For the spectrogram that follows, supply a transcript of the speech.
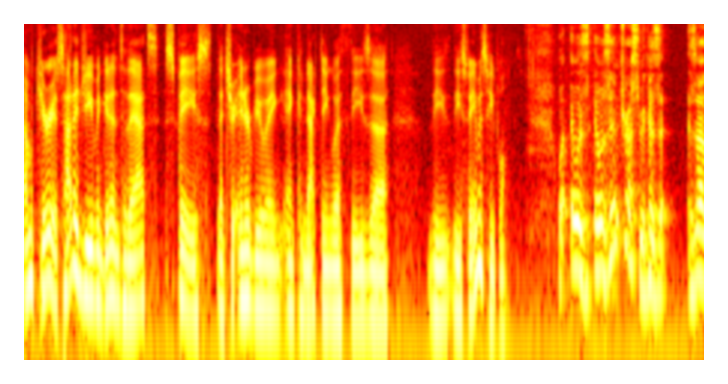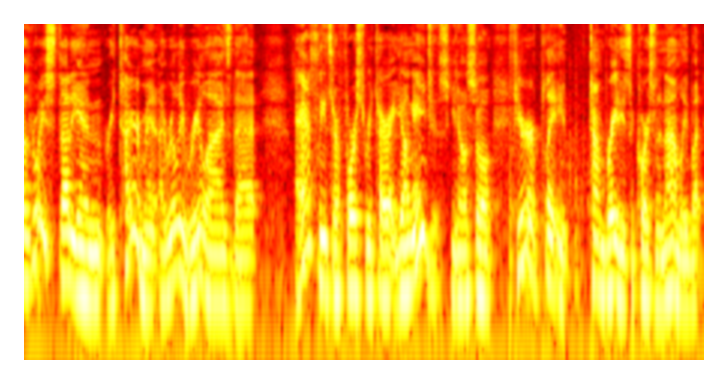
I'm curious, how did you even get into that space that you're interviewing and connecting with these uh, these these famous people? Well, it was it was interesting because as I was really studying retirement, I really realized that athletes are forced to retire at young ages. You know, so if you're playing, Tom Brady's of course an anomaly, but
